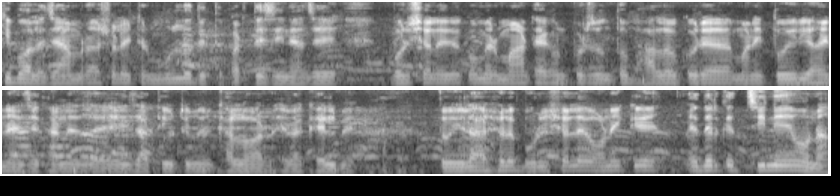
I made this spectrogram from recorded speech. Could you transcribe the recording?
কি বলে যে আমরা আসলে এটার মূল্য দিতে পারতেছি না যে বরিশাল এরকমের মাঠ এখন পর্যন্ত ভালো করে মানে তৈরি হয় না যেখানে যে এই জাতীয় টিমের খেলোয়াড় এরা খেলবে। তো এরা আসলে বরিশালে অনেকে এদেরকে চিনেও না,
